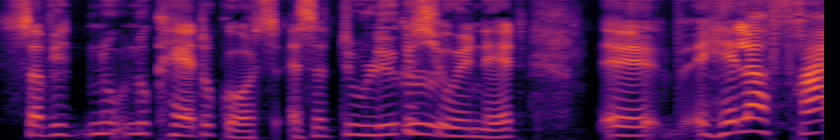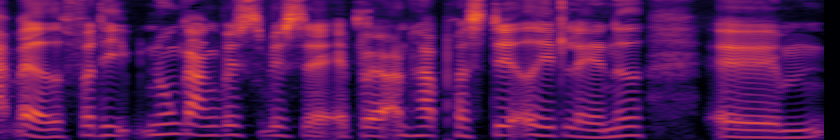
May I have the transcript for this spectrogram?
så vi, nu, nu kan du godt. Altså, du lykkes mm. jo i nat. Øh, heller fremad, fordi nogle gange, hvis, hvis øh, børn har præsteret et eller andet, øh,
